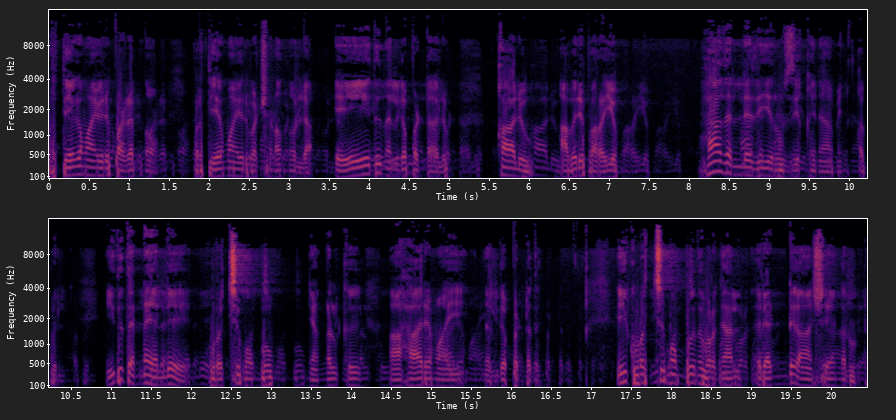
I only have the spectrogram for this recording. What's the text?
പ്രത്യേകമായ ഒരു പഴമെന്നോ പ്രത്യേകമായ ഒരു ഭക്ഷണമൊന്നുമില്ല. ഏത് നൽകപ്പെട്ടാലും കാലു അവർ പറയും ഇത് തന്നെയല്ലേ കുറച്ചു മുമ്പും ഞങ്ങൾക്ക് ആഹാരമായി നൽകപ്പെട്ടത്. ഈ കുറച്ചു മുമ്പ് എന്ന് പറഞ്ഞാൽ രണ്ട് ആശയങ്ങളുണ്ട്.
